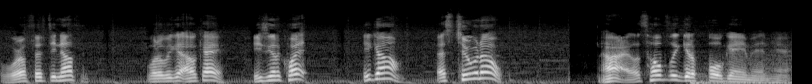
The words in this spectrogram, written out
We're up 50 nothing. What do we got? Okay. He's going to quit. He gone. That's 2 and 0. All right, let's hopefully get a full game in here.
